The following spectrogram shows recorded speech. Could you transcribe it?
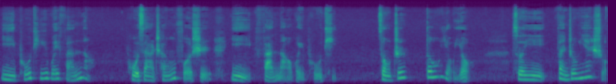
以菩提为烦恼；菩萨成佛时，以烦恼为菩提。总之都有忧。所以范仲淹说：“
